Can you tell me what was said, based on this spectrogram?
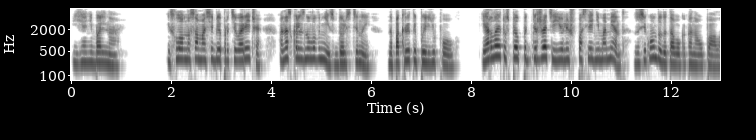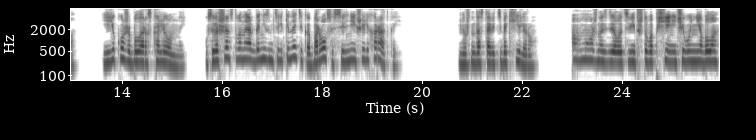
«Я не больна». И словно сама себе противореча, она скользнула вниз вдоль стены, на покрытый пылью пол. И Орлайт успел поддержать ее лишь в последний момент, за секунду до того, как она упала. Ее кожа была раскаленной. Усовершенствованный организм телекинетика боролся с сильнейшей лихорадкой. Нужно доставить тебя к хиллеру. А можно сделать вид, что вообще ничего не было?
